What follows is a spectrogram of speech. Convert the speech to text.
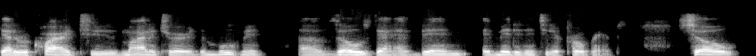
that are required to monitor the movement of those that have been admitted into their programs. So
